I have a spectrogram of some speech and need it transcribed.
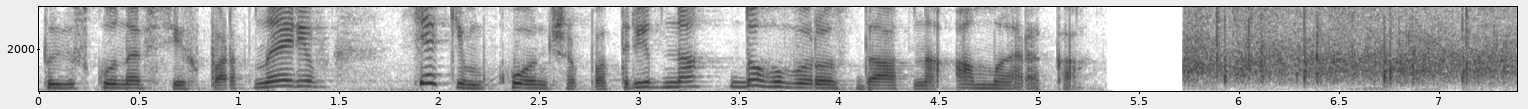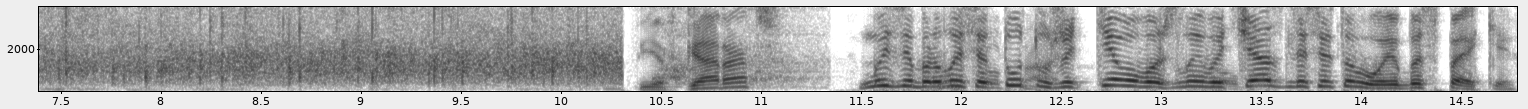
тиску на всіх партнерів, яким конче потрібна договороздатна Америка. You've gathered Ми зібралися тут у життєво важливий час для світової безпеки.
